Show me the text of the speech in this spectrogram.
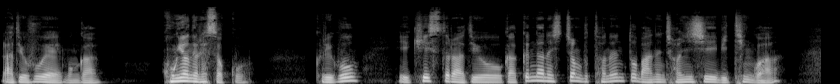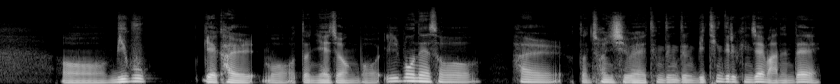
라디오 후에 뭔가 공연을 했었고, 그리고 이 키스 라디오가 끝나는 시점부터는 또 많은 전시 미팅과, 어, 미국 에 갈 뭐 어떤 예정, 뭐, 일본에서 할 어떤 전시회 등등등 미팅들이 굉장히 많은데,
